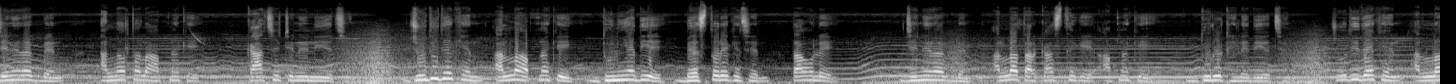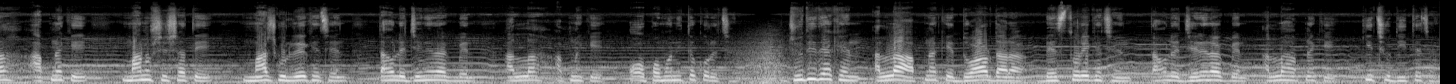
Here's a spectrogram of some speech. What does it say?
জেনে রাখবেন আল্লাহ তালা আপনাকে কাছে টেনে নিয়েছেন। যদি দেখেন আল্লাহ আপনাকে দুনিয়া দিয়ে ব্যস্ত রেখেছেন, তাহলে জেনে রাখবেন আল্লাহ তার কাছ থেকে আপনাকে দূরে ঠেলে দিয়েছেন। যদি দেখেন আল্লাহ আপনাকে মানুষের সাথে মাসগুল রেখেছেন, তাহলে জেনে রাখবেন আল্লাহ আপনাকে অপমানিত করেছেন। যদি দেখেন আল্লাহ আপনাকে দোয়ার দ্বারা ব্যস্ত রেখেছেন, তাহলে জেনে রাখবেন আল্লাহ আপনাকে কিছু দিতে চান।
